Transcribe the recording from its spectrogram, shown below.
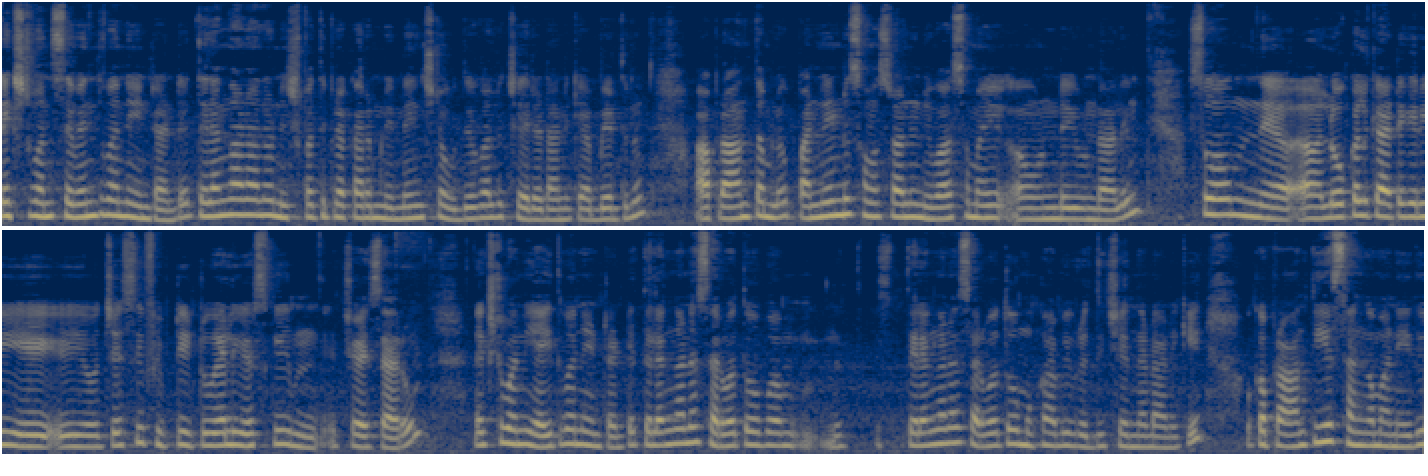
నెక్స్ట్ వన్ సెవెంత్ వన్ ఏంటంటే తెలంగాణలో నిష్పత్తి ప్రకారం నిర్ణయించిన ఉద్యోగాలు చేరడానికి అభ్యర్థులు ఆ ప్రాంతంలో పన్నెండు సంవత్సరాలు నివాసమై ఉండి ఉండాలి. సో లోకల్ కేటగిరీ వచ్చేసి ఫిఫ్టీ ట్వెల్వ్ ఇయర్స్కి చేశారు. నెక్స్ట్ వన్ ఎయిత్ వన్ ఏంటంటే తెలంగాణ సర్వతోభ తెలంగాణ సర్వతోముఖాభివృద్ధి చెందడానికి ఒక ప్రాంతీయ సంఘం అనేది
